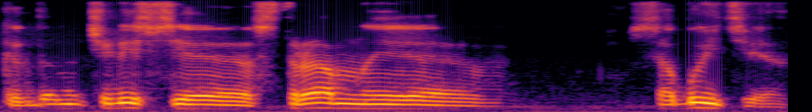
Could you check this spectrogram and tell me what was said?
Когда начались все странные события,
